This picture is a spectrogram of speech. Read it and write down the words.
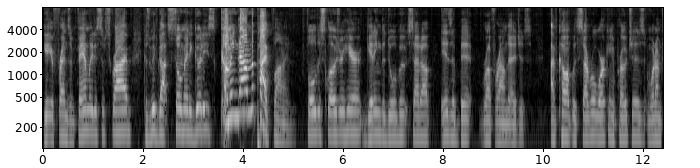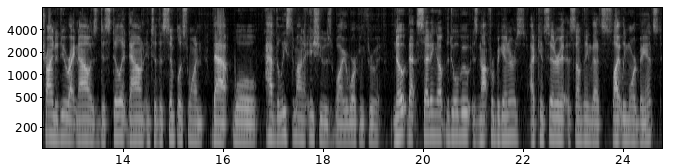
Get your friends and family to subscribe because we've got so many goodies coming down the pipeline. Full disclosure here, getting the dual boot set up is a bit rough around the edges. I've come up with several working approaches, and what I'm trying to do right now is distill it down into the simplest one that will have the least amount of issues while you're working through it. Note that setting up the dual boot is not for beginners. I'd consider it as something that's slightly more advanced,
